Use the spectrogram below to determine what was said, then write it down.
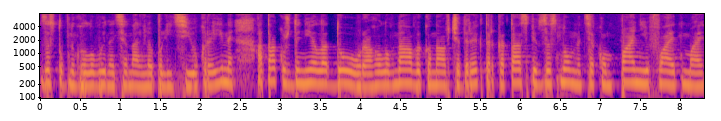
заступник голови Національної поліції України, а також Даніела Доура, головна виконавча директорка та співзасновниця компанії Fight My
